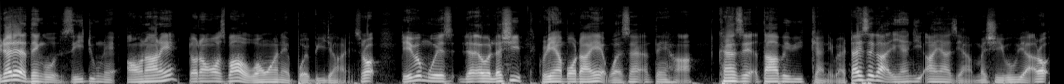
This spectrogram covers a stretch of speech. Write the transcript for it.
United အသင်းကို Z2 နဲ့အောင်လာတယ် Tottenham Hotspur ကို1-1နဲ့ပွဲပြီးကြတယ်ဆိုတော့ David Moyes လက်ရှိ Graham Potter ရဲ့ Watson အသင်းဟာခန်းစင်အသားပေးပြီးကန်နေပါတိုက်စစ်ကအရန်ကြီးအားရစရာမရှိဘူးဗျအဲ့တော့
